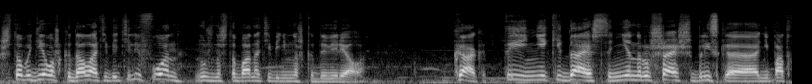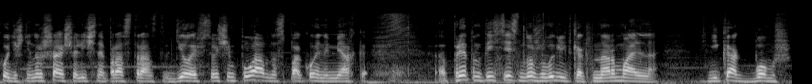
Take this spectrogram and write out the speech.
Чтобы девушка дала тебе телефон, нужно, чтобы она тебе немножко доверяла. Как? Ты не кидаешься, не нарушаешь, близко не подходишь, не нарушаешь личное пространство, делаешь все очень плавно, спокойно, мягко. При этом ты, естественно, должен выглядеть как-то нормально, не как бомж.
